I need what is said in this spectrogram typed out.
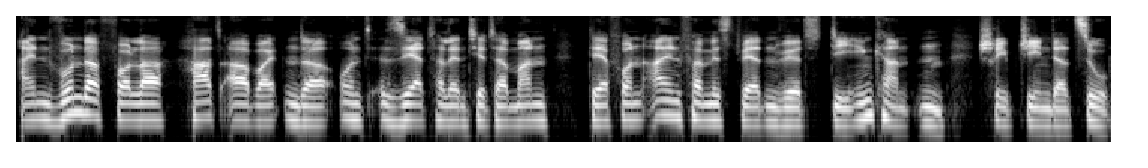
ein wundervoller, hart arbeitender und sehr talentierter Mann, der von allen vermisst werden wird, die ihn kannten, schrieb Gene dazu.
